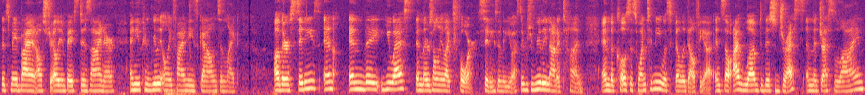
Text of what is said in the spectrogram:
that's made by an Australian based designer. And you can really only find these gowns in like other cities in in the US and there's only like four cities in the US. There was really not a ton. And the closest one to me was Philadelphia. And so I loved this dress and the dress line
